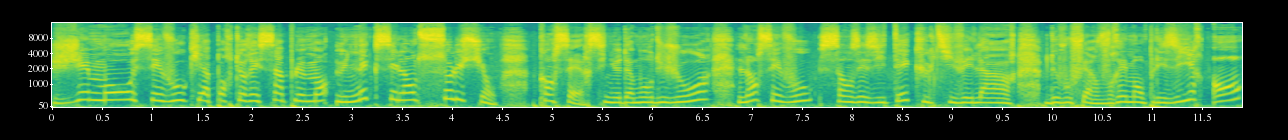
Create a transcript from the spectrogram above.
Gémeaux, c'est vous qui apporterez simplement une excellente solution. Cancer, signe d'amour du jour, lancez-vous sans hésiter, cultivez l'art de vous faire vraiment plaisir en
